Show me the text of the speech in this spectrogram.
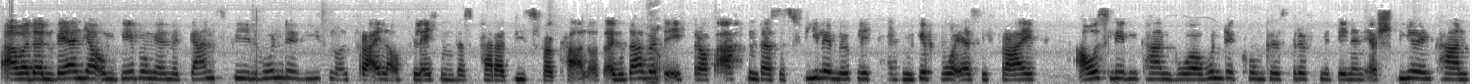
Aber dann wären ja Umgebungen mit ganz viel Hundewiesen und Freilaufflächen das Paradies für Carlos. Also da würde ja. ich darauf achten, dass es viele Möglichkeiten gibt, wo er sich frei ausleben kann, wo er Hundekumpels trifft, mit denen er spielen kann.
